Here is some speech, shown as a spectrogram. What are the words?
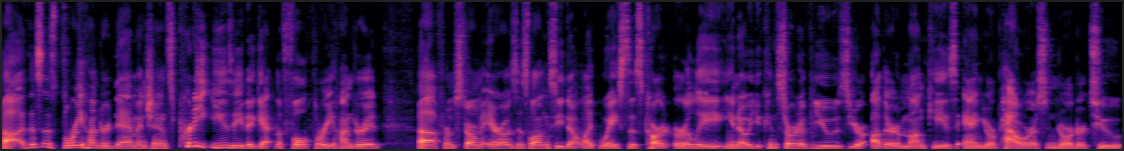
Uh, this is 300 damage and it's pretty easy to get the full 300. Uh, from Storm of Arrows as long as you don't like waste this card early. You know, you can sort of use your other monkeys and your powers in order to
